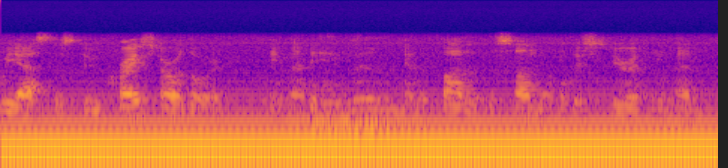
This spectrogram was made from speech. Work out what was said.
We ask this through Christ our Lord. Amen. Amen. And the Father, the Son, the Holy Spirit. Amen.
